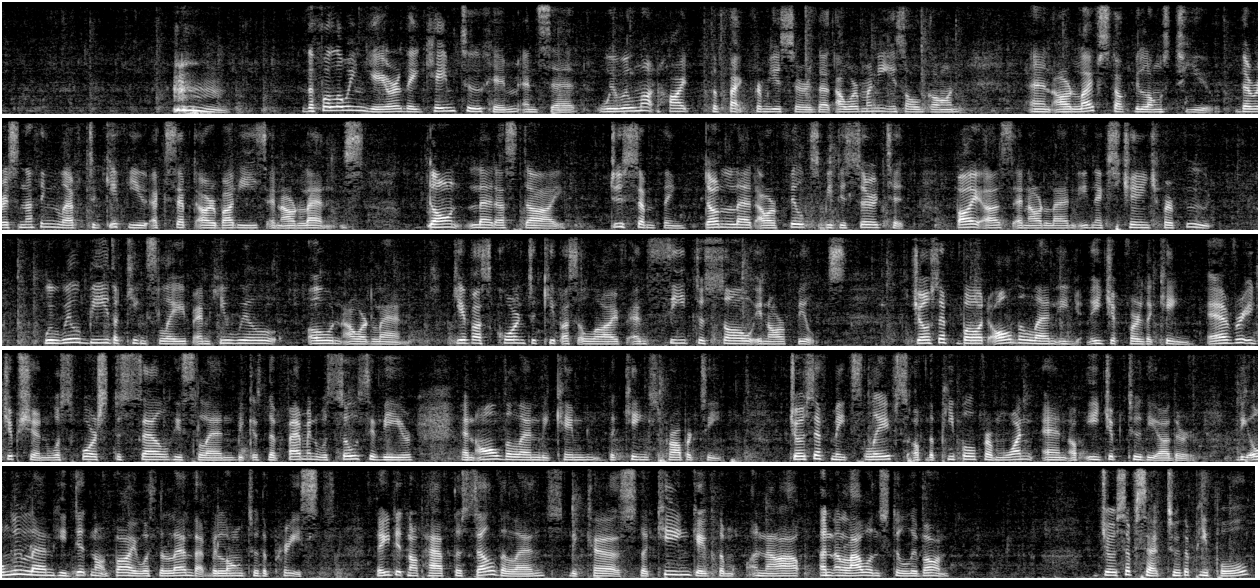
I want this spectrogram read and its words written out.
The following year they came to him and said, We will not hide the fact from you, sir, that our money is all gone and our livestock belongs to you. There is nothing left to give you except our bodies and our lands. Don't let us die. Do something. Don't let our fields be deserted. Buy us and our land in exchange for food. We will be the king's slave and he will own our land. Give us corn to keep us alive, and seed to sow in our fields. Joseph bought all the land in Egypt for the king. Every Egyptian was forced to sell his land because the famine was so severe, and all the land became the king's property. Joseph made slaves of the people from one end of Egypt to the other. The only land he did not buy was the land that belonged to the priests. They did not have to sell the lands because the king gave them an, allow- an allowance to live on. Joseph said to the people,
